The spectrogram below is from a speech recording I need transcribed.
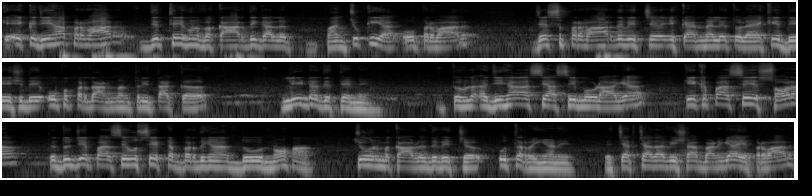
ਕਿ ਇੱਕ ਅਜਿਹਾ ਪਰਿਵਾਰ ਜਿੱਥੇ ਹੁਣ ਵਕਾਰ ਦੀ ਗੱਲ ਬਣ ਚੁੱਕੀ ਆ, ਉਹ ਪਰਿਵਾਰ ਜਿਸ ਪਰਿਵਾਰ ਦੇ ਵਿੱਚ ਇੱਕ ਐਮਐਲਏ ਤੋਂ ਲੈ ਕੇ ਦੇਸ਼ ਦੇ ਉਪ ਪ੍ਰਧਾਨ ਮੰਤਰੀ ਤੱਕ ਲੀਡਰ ਦਿੱਤੇ ਨੇ। ਤੇ ਹੁਣ ਅਜਿਹਾ ਸਿਆਸੀ ਮੋੜ ਆ ਗਿਆ ਕਿ ਇੱਕ ਪਾਸੇ ਸਹੁਰਾ ਤੇ ਦੂਜੇ ਪਾਸੇ ਉਸੇ ਟੱਬਰ ਦੀਆਂ ਦੋ ਨੋਹਾਂ ਚੋਣ ਮੁਕਾਬਲੇ ਦੇ ਵਿੱਚ ਉਤਰ ਰਹੀਆਂ ਨੇ। ਤੇ ਚਰਚਾ ਦਾ ਵਿਸ਼ਾ ਬਣ ਗਿਆ ਇਹ ਪਰਿਵਾਰ।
